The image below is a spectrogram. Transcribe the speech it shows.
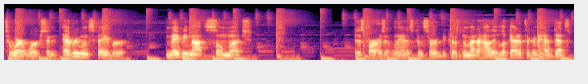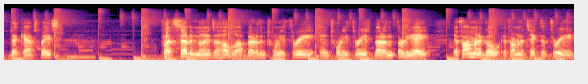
to where it works in everyone's favor. Maybe not so much as far as Atlanta is concerned, because no matter how they look at it, they're going to have dead, dead cap space. But seven million is a hell of a lot better than 23, and 23 is better than 38. If I'm going to go, if I'm going to take the three,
